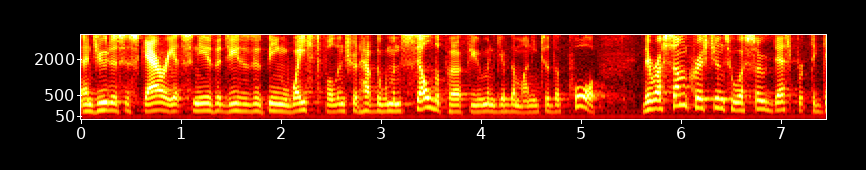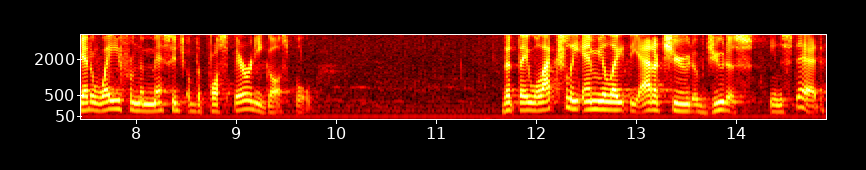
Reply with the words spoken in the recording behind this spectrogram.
And Judas Iscariot sneers that Jesus is being wasteful and should have the woman sell the perfume and give the money to the poor. There are some Christians who are so desperate to get away from the message of the prosperity gospel that they will actually emulate the attitude of Judas instead,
